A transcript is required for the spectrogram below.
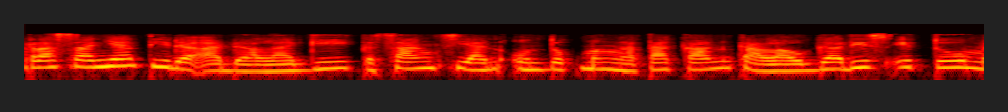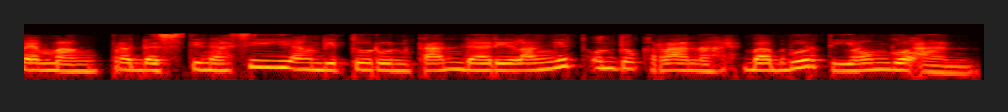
Rasanya tidak ada lagi kesangsian untuk mengatakan kalau gadis itu memang predestinasi yang diturunkan dari langit untuk ranah babur Tionggoan.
